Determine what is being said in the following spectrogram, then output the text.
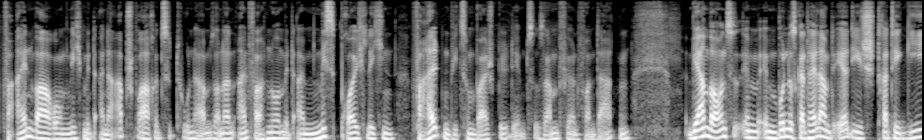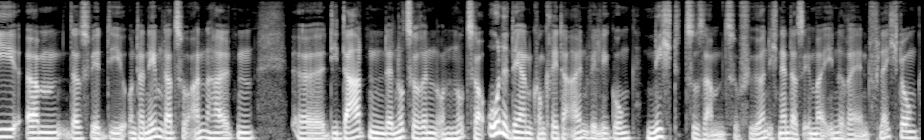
Vereinbarung, nicht mit einer Absprache zu tun haben, sondern einfach nur mit einem missbräuchlichen Verhalten, wie zum Beispiel dem Zusammenführen von Daten, wir haben bei uns im, im Bundeskartellamt eher die Strategie, ähm, dass wir die Unternehmen dazu anhalten, äh, die Daten der Nutzerinnen und Nutzer ohne deren konkrete Einwilligung nicht zusammenzuführen. Ich nenne das immer innere Entflechtung.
